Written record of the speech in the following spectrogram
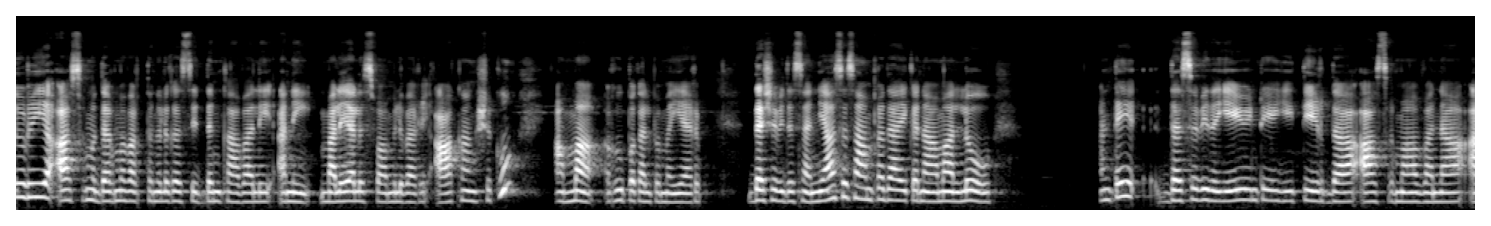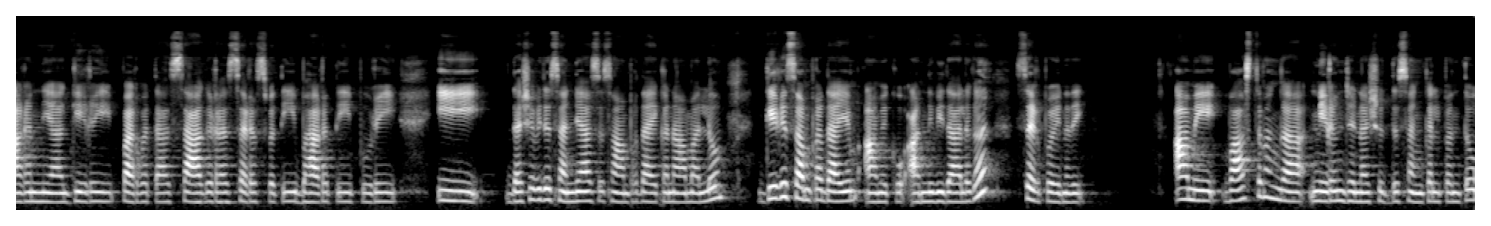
తురీయ ఆశ్రమ ధర్మవర్తనులుగా సిద్ధం కావాలి అని మలయాళ స్వాముల వారి ఆకాంక్షకు అమ్మ రూపకల్పమయ్యారు. దశవిధ సన్యాస సాంప్రదాయక నామాల్లో అంటే దశవిధ ఏంటి ఈ తీర్థ ఆశ్రమ వన అరణ్య గిరి పర్వత సాగర సరస్వతి భారతి పురి ఈ దశవిధ సన్యాస సాంప్రదాయక నామాల్లో గిరి సంప్రదాయం ఆమెకు అన్ని విధాలుగా సరిపోయినది. ఆమె వాస్తవంగా నిరంజన శుద్ధ సంకల్పంతో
